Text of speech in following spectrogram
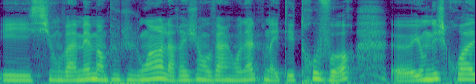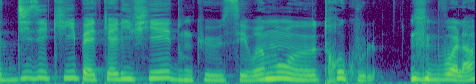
Et si on va même un peu plus loin, la région Auvergne-Rhône-Alpes, on a été trop fort. Euh, et on est, je crois, 10 équipes à être qualifiées, donc euh, c'est vraiment euh, trop cool. voilà,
